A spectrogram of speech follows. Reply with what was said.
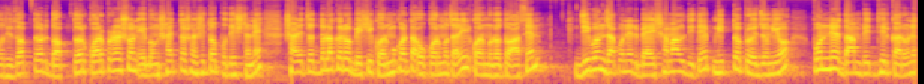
অধিদপ্তর, দপ্তর, কর্পোরেশন এবং স্বায়ত্তশাসিত প্রতিষ্ঠানে সাড়ে চোদ্দ লাখেরও বেশি কর্মকর্তা ও কর্মচারী কর্মরত আছেন। জীবনযাপনের ব্যয় সামাল দিতে নিত্য প্রয়োজনীয় পণ্যের দাম বৃদ্ধির কারণে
